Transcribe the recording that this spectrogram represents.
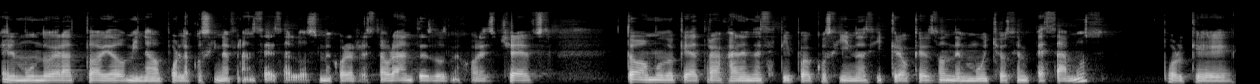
el mundo era todavía dominado por la cocina francesa, los mejores restaurantes, los mejores chefs, todo el mundo quería trabajar en ese tipo de cocinas y creo que es donde muchos empezamos porque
